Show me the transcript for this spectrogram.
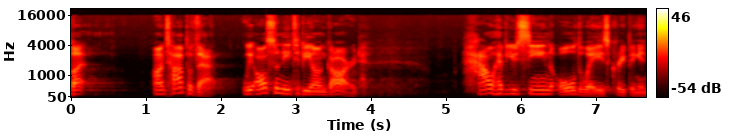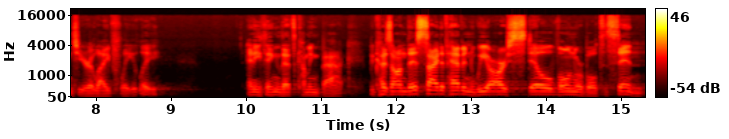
But on top of that, we also need to be on guard. How have you seen old ways creeping into your life lately? Anything that's coming back? Because on this side of heaven, we are still vulnerable to sin.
